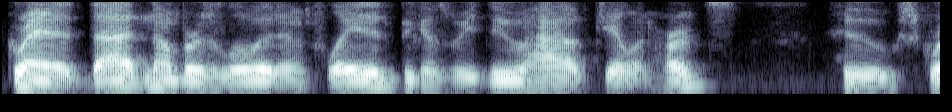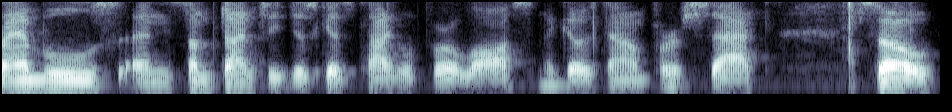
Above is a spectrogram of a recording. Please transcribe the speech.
Granted, that number is a little bit inflated because we do have Jalen Hurts who scrambles and sometimes he just gets tackled for a loss and it goes down for a sack. So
